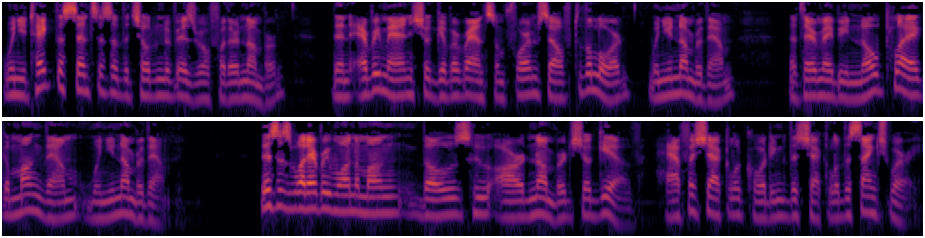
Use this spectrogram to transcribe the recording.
When you take the census of the children of Israel for their number, then every man shall give a ransom for himself to the Lord when you number them, that there may be no plague among them when you number them. This is what every one among those who are numbered shall give, half a shekel according to the shekel of the sanctuary.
